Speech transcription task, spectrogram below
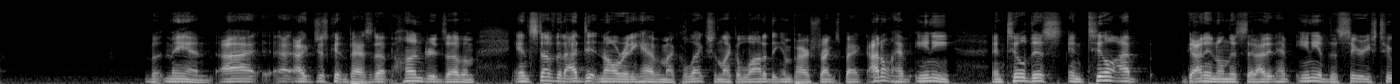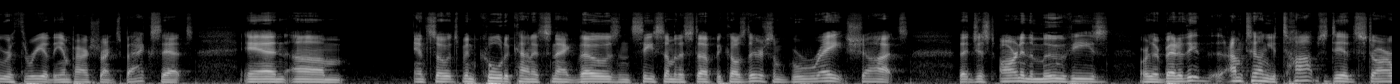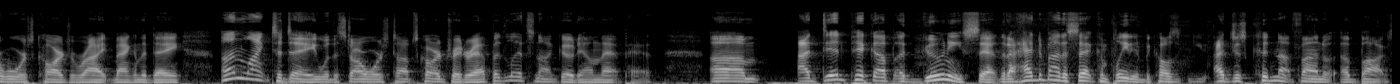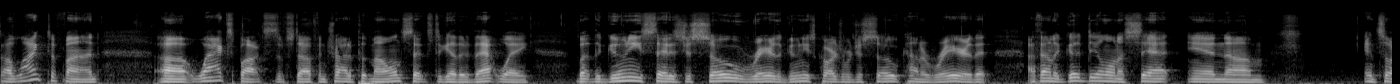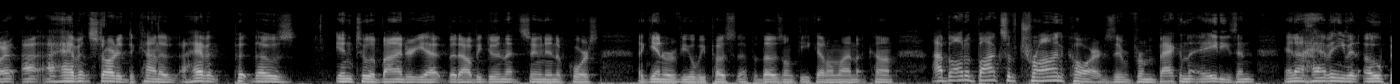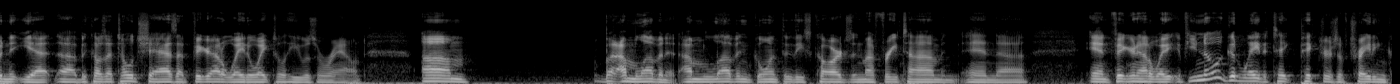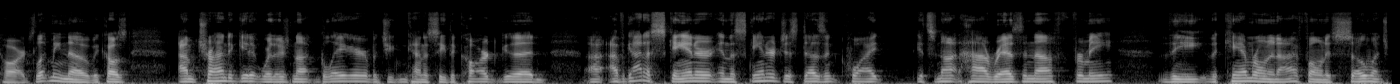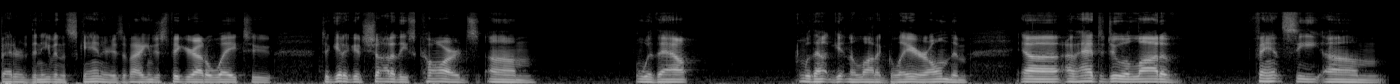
but man, I I just couldn't pass it up. Hundreds of them and stuff that I didn't already have in my collection, like a lot of the Empire Strikes Back. I don't have any until this until I got in on this set. I didn't have any of the series two or three of the Empire Strikes Back sets, and um and so it's been cool to kind of snag those and see some of the stuff because there's some great shots that just aren't in the movies or they're better. The, I'm telling you, Topps did Star Wars cards right back in the day. Unlike today with the Star Wars Topps card trader app, but let's not go down that path. Um, I did pick up a Goonie set that I had to buy the set completed because you, I just could not find a, a box. I like to find uh, wax boxes of stuff and try to put my own sets together that way. But the Goonies set is just so rare. The Goonies cards were just so kind of rare that I found a good deal on a set, and um, and so I, I, haven't started to kind of I haven't put those into a binder yet, but I'll be doing that soon. And of course, again, a review will be posted up of those on geekoutonline.com. I bought a box of Tron cards from back in the 80s, and, and I haven't even opened it yet uh, because I told Shaz I'd figure out a way to wait till he was around. Um, but I'm loving it. I'm loving going through these cards in my free time and and uh, and figuring out a way. If you know a good way to take pictures of trading cards, let me know because I'm trying to get it where there's not glare, but you can kind of see the card good. Uh, I've got a scanner, and the scanner just doesn't quite. It's not high res enough for me. the The camera on an iPhone is so much better than even the scanner is. If I can just figure out a way to to get a good shot of these cards um, without without getting a lot of glare on them. Uh, I've had to do a lot of fancy um,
